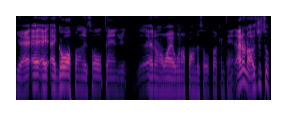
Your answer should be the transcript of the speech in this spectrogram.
yeah. I, I I go off on this whole tangent. I don't know why I went off on this whole fucking tangent. I don't know. I was just so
